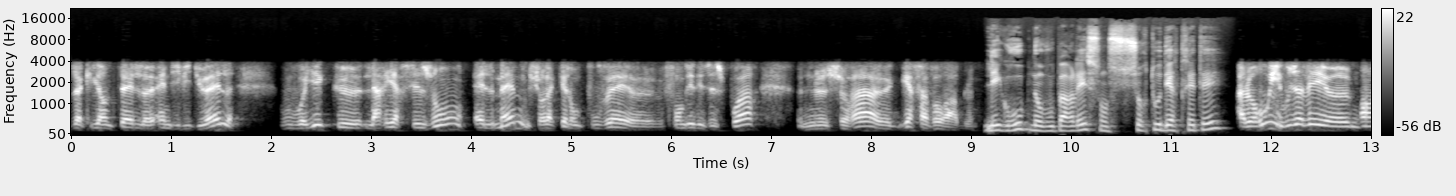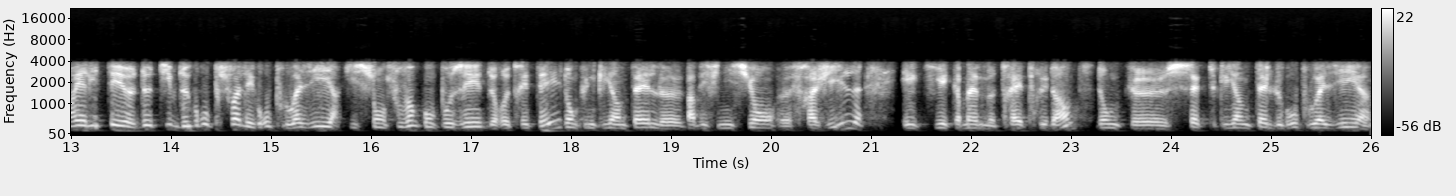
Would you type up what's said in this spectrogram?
de la clientèle individuelle, vous voyez que l'arrière-saison elle-même, sur laquelle on pouvait euh, fonder des espoirs, ne sera euh, guère favorable. Les groupes dont vous parlez sont surtout des retraités? Alors oui, vous avez euh, en réalité deux types de groupes, soit les groupes loisirs qui sont souvent composés de retraités, donc une clientèle par définition fragile et qui est quand même très prudente. Donc cette clientèle de groupes loisirs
